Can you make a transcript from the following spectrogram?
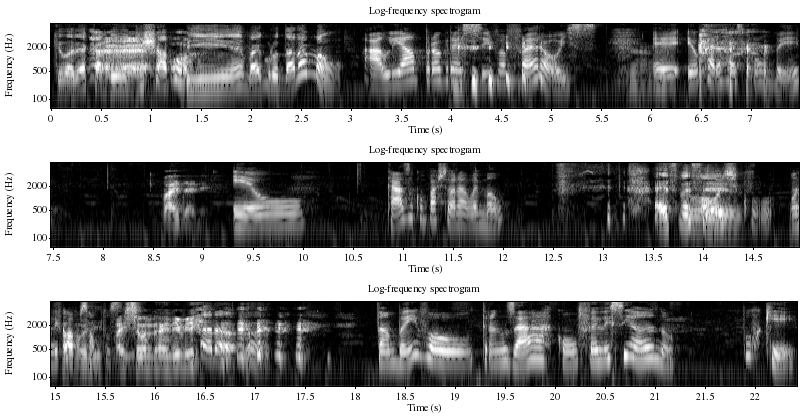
Aquilo ali é cabelo É, de chapinha, vai grudar na mão. Ali é uma progressiva feroz. É, eu quero responder. Vai, Dani. Eu caso com o pastor alemão. Esse vai ser. Lógico, a única opção favorita. Vai ser possível. unânime. É, não, não. Também vou transar com o Feliciano. Por quê?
